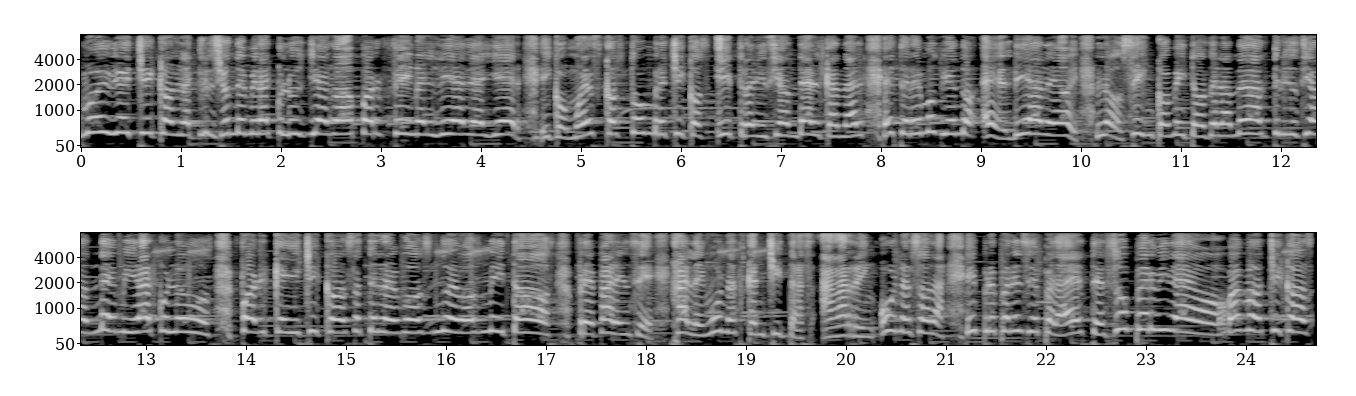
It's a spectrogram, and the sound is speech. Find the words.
Muy bien chicos, la actualización de Miraculous llegó por fin el día de ayer y como es costumbre chicos y tradición del canal, estaremos viendo el día de hoy los 5 mitos de la nueva actualización de Miraculous porque chicos tenemos nuevos mitos. Prepárense, jalen unas canchitas, agarren una soda y prepárense para este super video. Vamos chicos,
